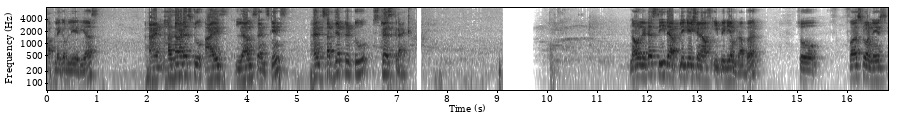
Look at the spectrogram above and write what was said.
applicable areas and hazardous to eyes, lungs and skins and subjected to stress crack. Now let us see the application of EPDM rubber. So first one is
